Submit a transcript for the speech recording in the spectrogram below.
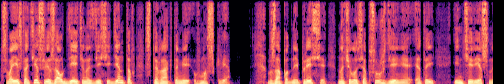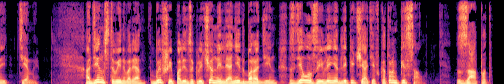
в своей статье связал деятельность диссидентов с терактами в Москве. В западной прессе началось обсуждение этой интересной темы. 11 января бывший политзаключенный Леонид Бородин сделал заявление для печати, в котором писал Запад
